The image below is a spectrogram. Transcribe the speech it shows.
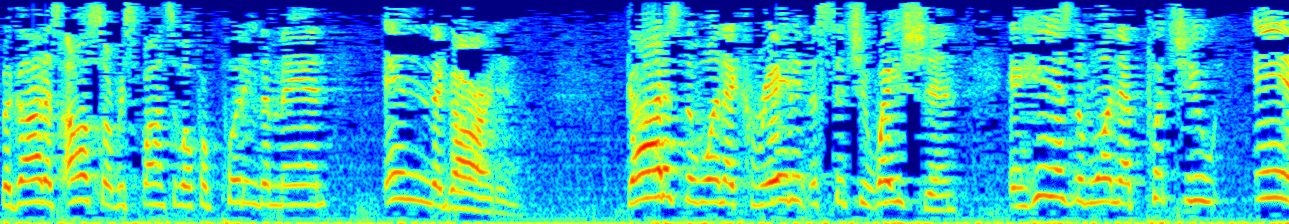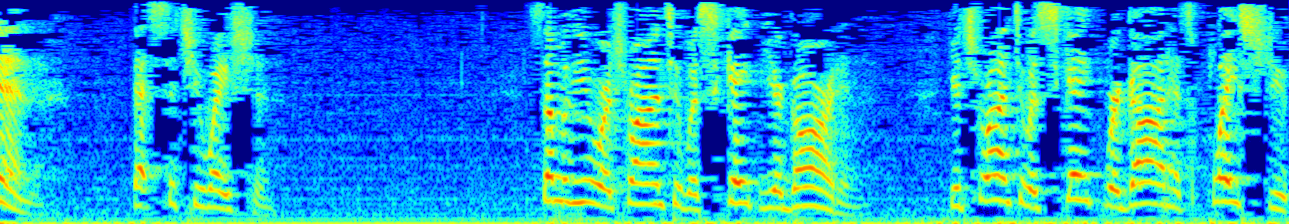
but God is also responsible for putting the man in the garden. God is the one that created the situation, and He is the one that puts you in that situation. Some of you are trying to escape your garden. You're trying to escape where God has placed you.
